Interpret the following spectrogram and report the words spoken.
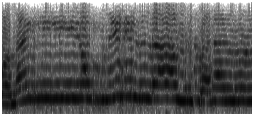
ومن يضلل الله فلن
